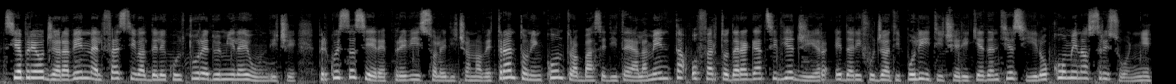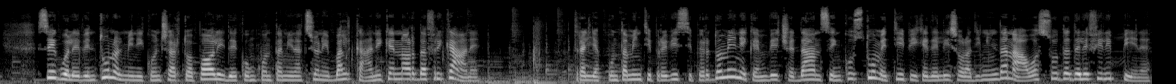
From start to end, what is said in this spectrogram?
Si apre oggi a Ravenna il Festival delle Culture 2011. Per questa sera è previsto alle 19.30 un incontro a base di tè alla menta offerto da ragazzi di Agir e da rifugiati politici e richiedenti asilo come i nostri sogni. Segue alle 21 il mini concerto Apolide con contaminazioni balcaniche e nordafricane. Tra gli appuntamenti previsti per domenica invece danze in costume tipiche dell'isola di Mindanao a sud delle Filippine.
